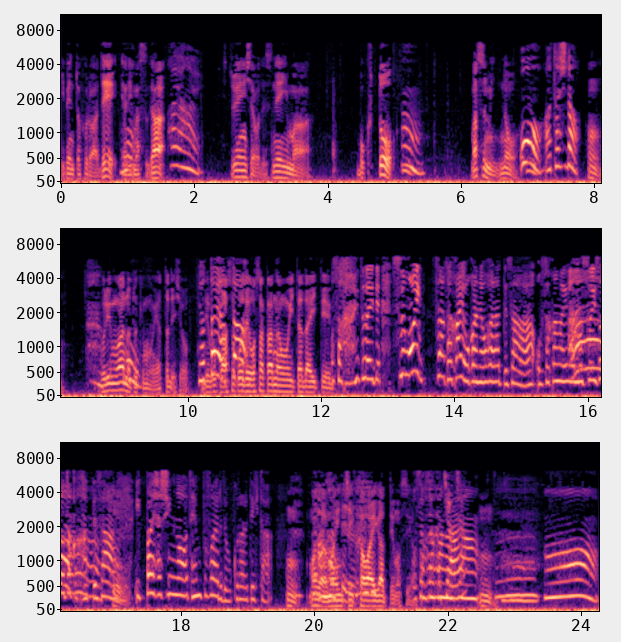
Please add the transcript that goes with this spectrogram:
イベントフロアでやりますが、はいはい。出演者はですね、今、僕と、うん。マスミンの、おー、私だ。うん。ボリューム1の時もやったでしょ？で、僕やったやったあそこでお魚をいただいてお、魚いただいて、すごいさ、高いお金を払ってさ、お魚用の水槽とか買ってさいっぱい写真が添付ファイルで送られてきた。うん。まだ毎日可愛がってますよお。お魚魚ちゃん。うん。うん。あ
